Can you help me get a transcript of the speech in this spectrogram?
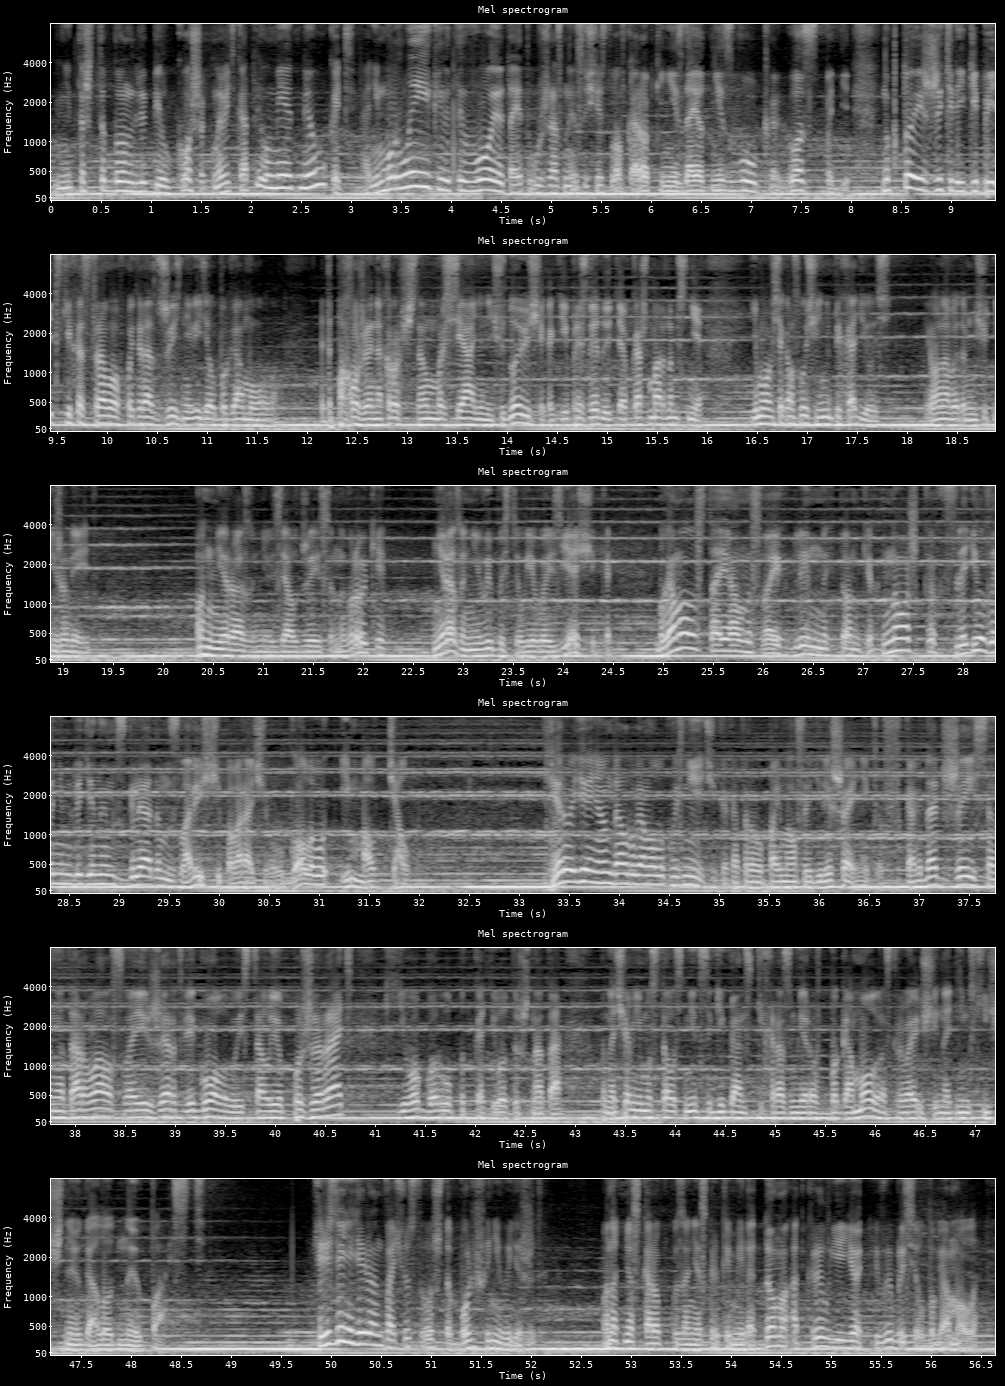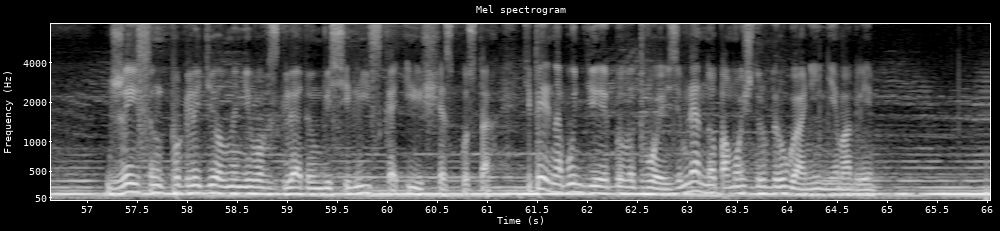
Не то чтобы он любил кошек, но ведь коты умеют мяукать. Они мурлыкают и воют, а это ужасное существо в коробке не издает ни звука. Господи! Ну кто из жителей гибридских островов хоть раз в жизни видел богомола? Это похожее на крошечного марсианина чудовище, какие преследуют тебя в кошмарном сне. Ему, во всяком случае, не приходилось. И он об этом ничуть не жалеет. Он ни разу не взял Джейсона в руки, ни разу не выпустил его из ящика – Богомол стоял на своих длинных тонких ножках, следил за ним ледяным взглядом, зловеще поворачивал голову и молчал. Первый день он дал Богомолу кузнечика, которого поймал среди лишайников. Когда Джейсон оторвал своей жертве голову и стал ее пожирать, его горлу подкатила тошнота. По ночам ему стал сниться гигантских размеров богомол, раскрывающий над ним хищную голодную пасть. Через две недели он почувствовал, что больше не выдержит. Он отнес коробку за несколько миль от дома, открыл ее и выбросил богомола. Джейсон поглядел на него взглядом Василиска и исчез в кустах. Теперь на бунде было двое землян, но помочь друг другу они не могли.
